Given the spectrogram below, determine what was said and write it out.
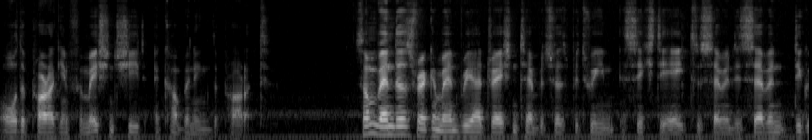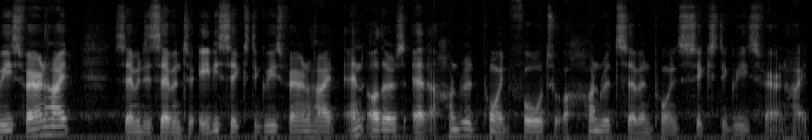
or the product information sheet accompanying the product. Some vendors recommend rehydration temperatures between 68 to 77 degrees Fahrenheit, 77 to 86 degrees Fahrenheit, and others at 100.4 to 107.6 degrees Fahrenheit.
